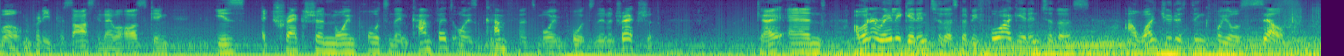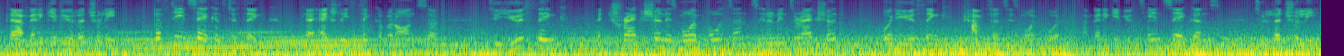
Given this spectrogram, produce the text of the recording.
well, pretty precisely, they were asking is attraction more important than comfort, or is comfort more important than attraction? Okay, and I want to really get into this, but before I get into this, I want you to think for yourself. Okay, I'm going to give you literally 15 seconds to think. Okay, actually think of an answer. Do you think attraction is more important in an interaction, or do you think comfort is more important? I'm going to give you 10 seconds to literally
